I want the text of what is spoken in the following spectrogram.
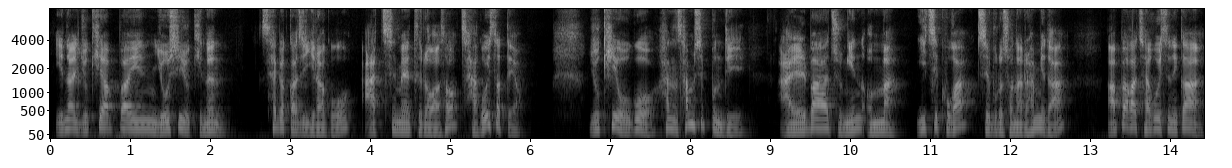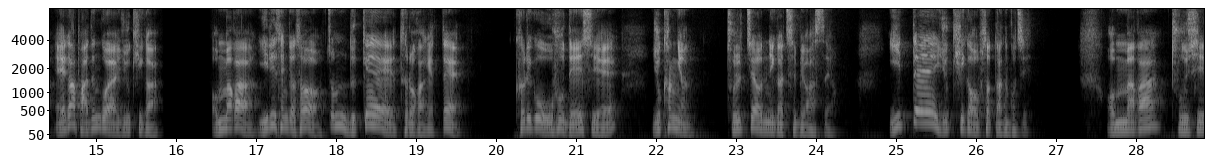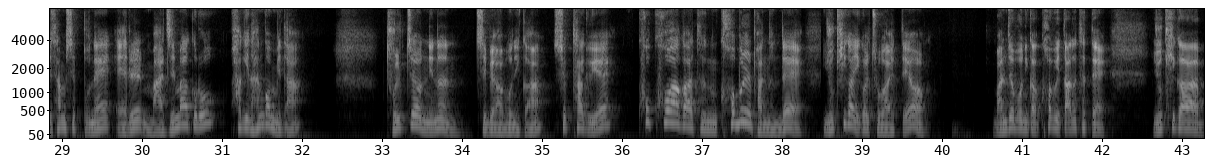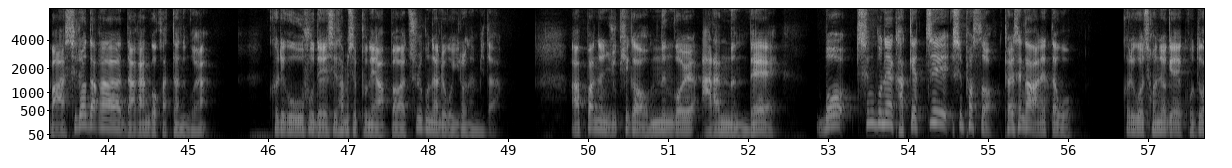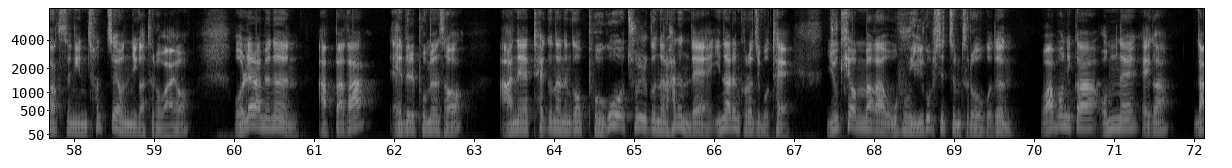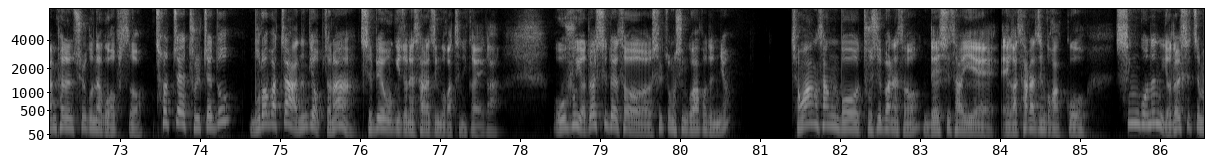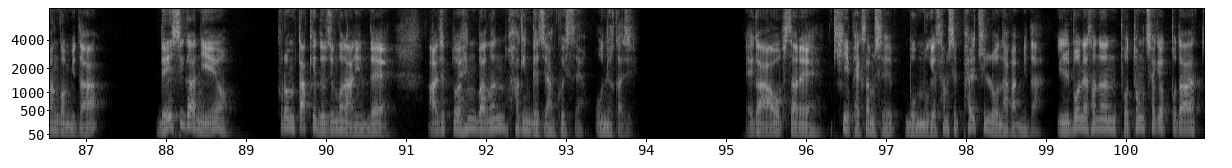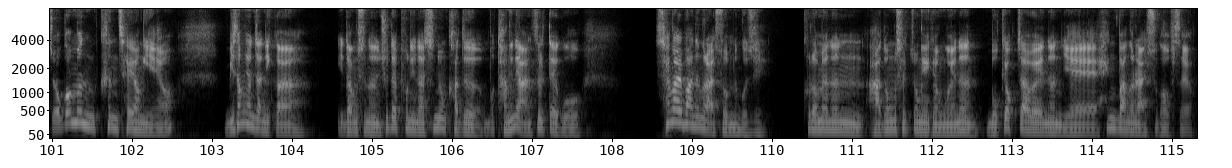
이날 유키 아빠인 요시유키는 새벽까지 일하고 아침에 들어와서 자고 있었대요. 유키 오고 한 30분 뒤 알바 중인 엄마 이치코가 집으로 전화를 합니다. 아빠가 자고 있으니까 애가 받은 거야, 유키가. 엄마가 일이 생겨서 좀 늦게 들어가겠대. 그리고 오후 4시에 6학년 둘째 언니가 집에 왔어요. 이때 유키가 없었다는 거지. 엄마가 2시 30분에 애를 마지막으로 확인한 겁니다. 둘째 언니는 집에 와보니까 식탁 위에 코코아가 든 컵을 봤는데 유키가 이걸 좋아했대요. 만져보니까 컵이 따뜻했대. 유키가 마시려다가 나간 것 같다는 거야. 그리고 오후 4시 30분에 아빠가 출근하려고 일어납니다. 아빠는 유키가 없는 걸 알았는데 뭐 친구네 갔겠지 싶었어. 별 생각 안 했다고. 그리고 저녁에 고등학생인 첫째 언니가 들어와요. 원래라면은 아빠가 애들 보면서 아내 퇴근하는 거 보고 출근을 하는데 이날은 그러지 못해. 유키 엄마가 오후 7시쯤 들어오거든. 와보니까 없네, 애가. 남편은 출근하고 없어. 첫째, 둘째도 물어봤자 아는 게 없잖아. 집에 오기 전에 사라진 것 같으니까 애가. 오후 8시 돼서 실종 신고하거든요. 정황상 뭐 2시 반에서 4시 사이에 애가 사라진 것 같고 신고는 8시쯤 한 겁니다. 4시간이에요. 그럼 딱히 늦은 건 아닌데 아직도 행방은 확인되지 않고 있어요. 오늘까지. 애가 9살에 키 130, 몸무게 38kg 나갑니다. 일본에서는 보통 체격보다 조금은 큰 체형이에요. 미성년자니까 이 당시는 휴대폰이나 신용카드 뭐 당연히 안 쓸 때고 생활 반응을 알 수 없는 거지. 그러면은 아동 실종의 경우에는 목격자 외에는 얘 행방을 알 수가 없어요.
